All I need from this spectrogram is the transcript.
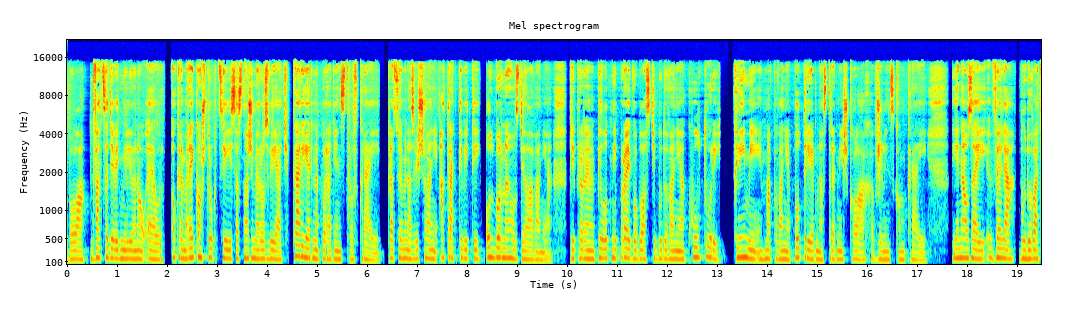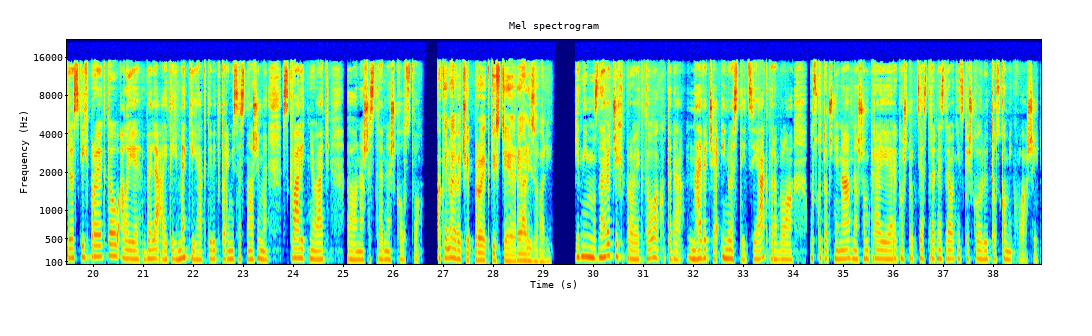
bola 29 miliónov eur. Okrem rekonštrukcií sa snažíme rozvíjať kariérne poradenstvo v kraji. Pracujeme na zvyšovaní atraktivity odborného vzdelávania. Pripravujeme pilotný projekt v oblasti budovania kultúry klímy, mapovania potrieb na stredných školách v Žilinskom kraji. Je naozaj veľa budovateľských projektov, ale je veľa aj tých mekých aktivít, ktorými sa snažíme skvalitňovať e, naše stredné školstvo. Aké najväčšie projekty ste realizovali? Jedným z najväčších projektov, ako teda najväčšia investícia, ktorá bola uskutočnená v našom kraji, je rekonštrukcia Strednej zdravotníckej školy v Litovskom Mikuláši.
